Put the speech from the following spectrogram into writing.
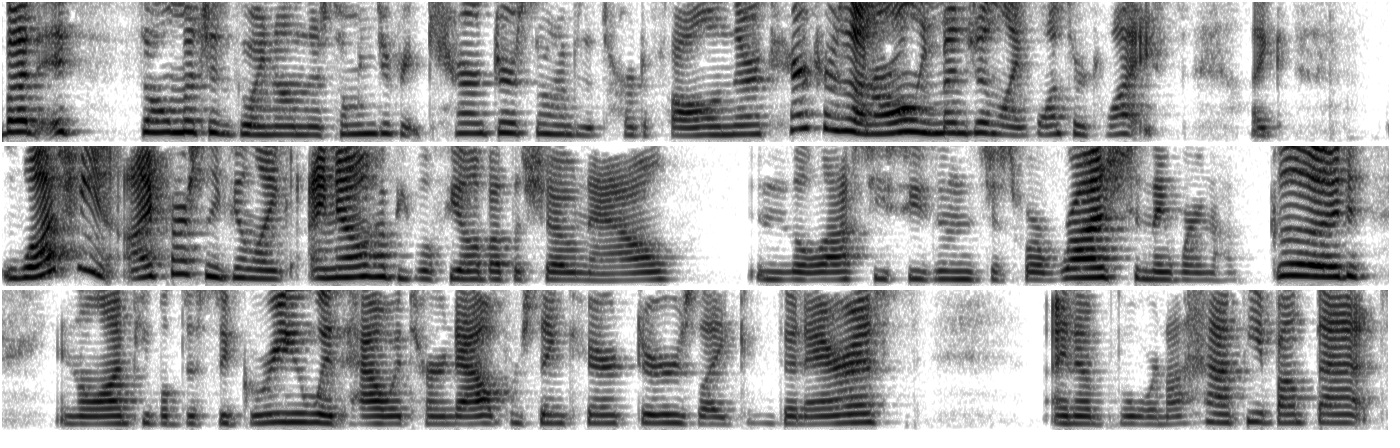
but it's so much is going on. There's so many different characters. Sometimes it's hard to follow, and there are characters that are only mentioned like once or twice. Like watching, I personally feel like I know how people feel about the show now in the last few seasons just were rushed and they were not good. And a lot of people disagree with how it turned out for some characters like Daenerys. I know people were not happy about that.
